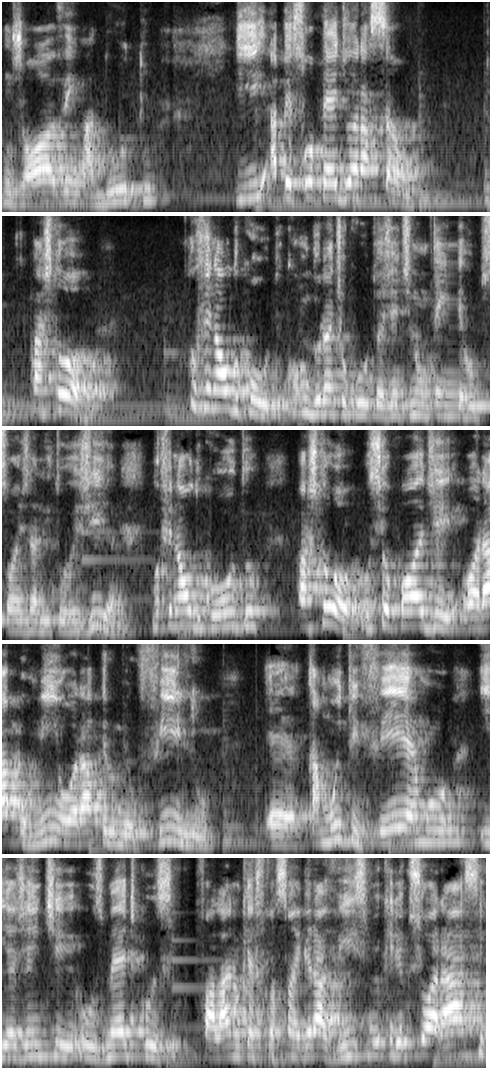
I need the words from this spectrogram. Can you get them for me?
um jovem, um adulto, e a pessoa pede oração. Pastor, no final do culto, como durante o culto a gente não tem interrupções na liturgia, no final do culto, pastor, o senhor pode orar por mim, orar pelo meu filho, está é, tá muito enfermo e a gente, os médicos falaram que a situação é gravíssima. Eu queria que o senhor orasse,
